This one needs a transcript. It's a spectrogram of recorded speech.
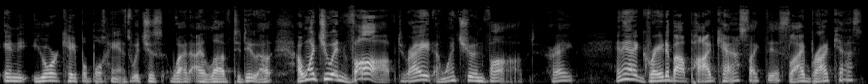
in your capable hands, which is what I love to do. I, I want you involved, right? I want you involved, right? And that great about podcasts like this, live broadcasts?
